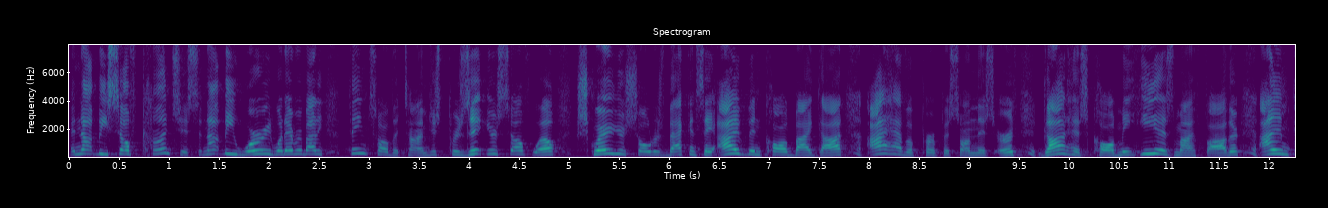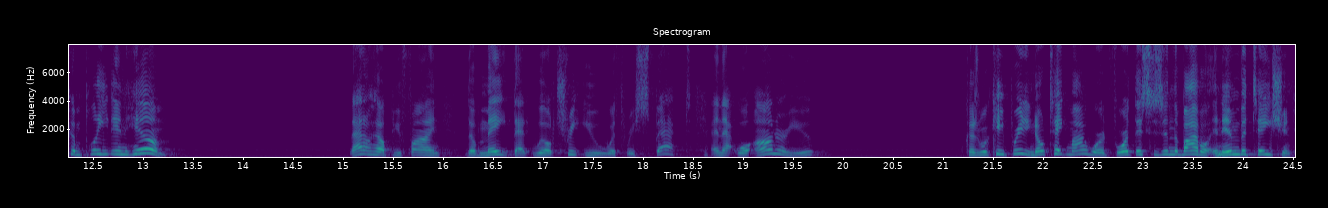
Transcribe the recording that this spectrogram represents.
and not be self conscious and not be worried what everybody thinks all the time. Just present yourself well, square your shoulders back, and say, I've been called by God. I have a purpose on this earth. God has called me. He is my Father. I am complete in Him. That'll help you find the mate that will treat you with respect and that will honor you. Because we'll keep reading. Don't take my word for it. This is in the Bible an invitation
